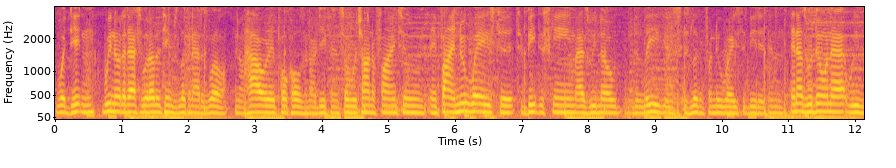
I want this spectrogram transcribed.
what didn't, we know that that's what other teams are looking at as well. You know, how are they poke holes in our defense? So we're trying to fine tune and find new ways to, to beat the scheme as we know the league is, is looking for new ways to beat it. And, and as we're doing that, we've,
